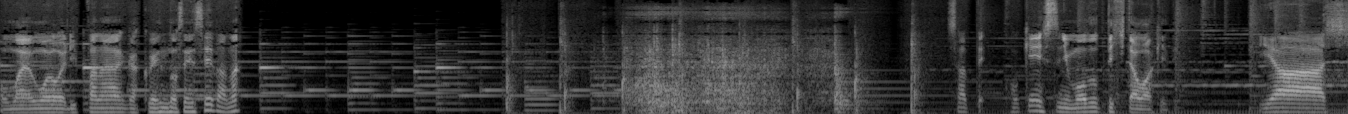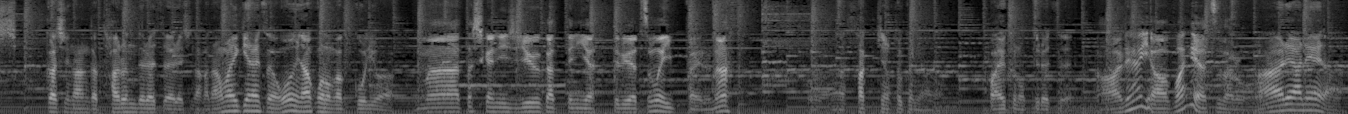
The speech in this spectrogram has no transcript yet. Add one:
お前も立派な学園の先生だな。さて、保健室に戻ってきたわけで。いやー、しかしなんかたるんでるやつやるし、なんか生意気なやつが多いな、この学校には。まあ、確かに自由勝手にやってるやつもいっぱいいるな。そうだな、さっきの特にあの、バイク乗ってるやつ。あれはやばいやつだろう。あれはねえな。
